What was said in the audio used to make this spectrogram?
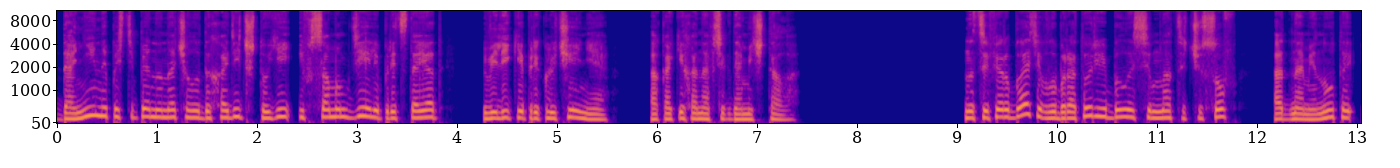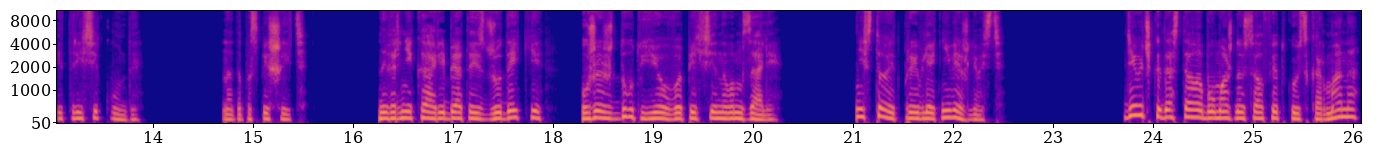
До Нины постепенно начало доходить, что ей и в самом деле предстоят великие приключения, о каких она всегда мечтала. На циферблате в лаборатории было 17 часов, 1 минута и 3 секунды. Надо поспешить. Наверняка ребята из Джудеки уже ждут ее в апельсиновом зале. Не стоит проявлять невежливость. Девочка достала бумажную салфетку из кармана,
